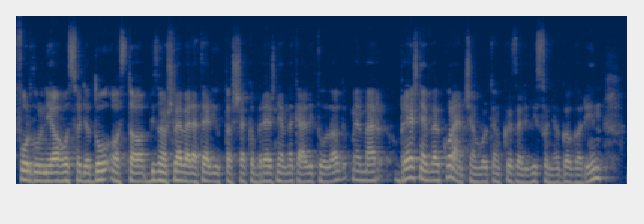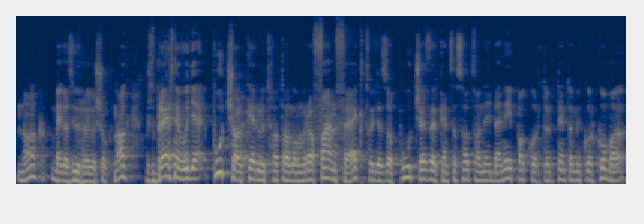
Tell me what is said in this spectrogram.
fordulni ahhoz, hogy a do, azt a bizonyos levelet eljuttassák a Brezsnyevnek állítólag, mert már Brezsnyevvel korán sem volt olyan közeli viszony a Gagarinnak, meg az űrhajósoknak. Most Brezsnyev ugye puccsal került hatalomra, fun fact, hogy ez a pucs 1964-ben épp akkor történt, amikor Koma,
